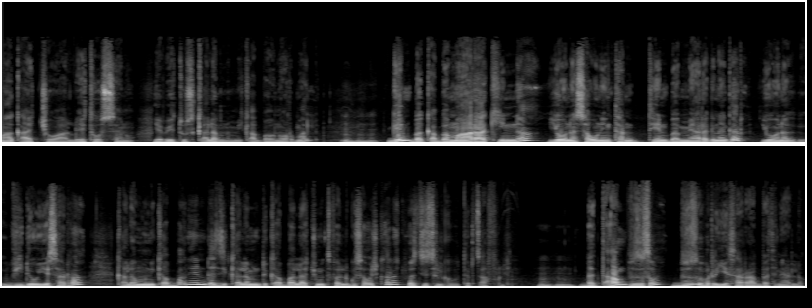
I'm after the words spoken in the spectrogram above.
ማቃቸው አሉ የተወሰኑ። የቤት ውስጥ ቀለም ነው የሚቀባው normal። ግን በቃ በማራኪና የሆነ ሰውን entertain በሚያደርግ ነገር የሆነ ቪዲዮ እየሰራ ቀለሙን ይቀባል። ይህ እንደዚህ ቀለም እንድቀባላችሁ የምትፈልጉ ሰዎች ካላችሁ በዚህ ስልክ ቁጥር ጻፉልኝ። በጣም ብዙ ሰው ብዙ ብር እየሰራበት ነው ያለው።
